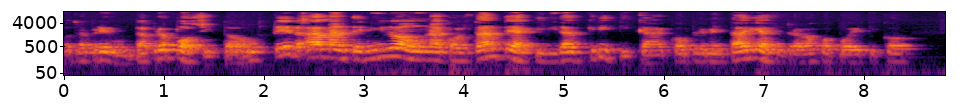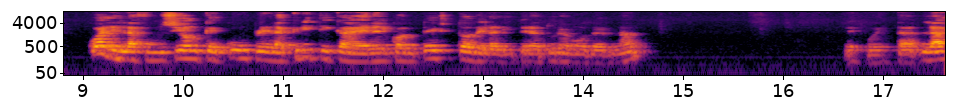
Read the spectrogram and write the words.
Otra pregunta. A propósito, usted ha mantenido una constante actividad crítica complementaria a su trabajo poético. ¿Cuál es la función que cumple la crítica en el contexto de la literatura moderna? Respuesta. La,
